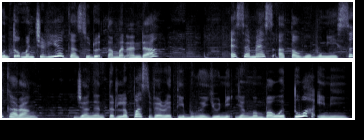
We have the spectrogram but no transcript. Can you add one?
untuk menceriakan sudut taman anda? SMS atau hubungi sekarang. Jangan terlepas variety bunga unik yang membawa tuah ini.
